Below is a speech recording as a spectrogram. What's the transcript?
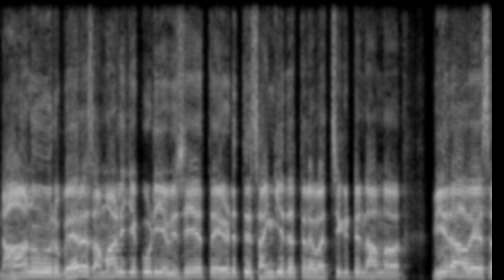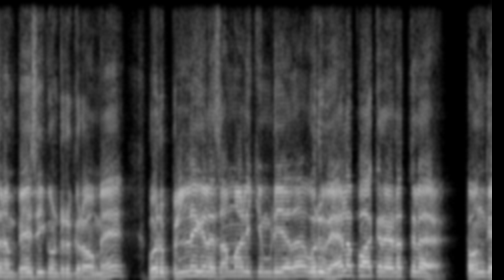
நானூறு பேரை சமாளிக்கக்கூடிய விஷயத்தை எடுத்து சங்கீதத்துல வச்சுக்கிட்டு நாம வீராவேசனம் பேசி கொண்டிருக்கிறோமே ஒரு பிள்ளைகளை சமாளிக்க முடியாதா? ஒரு வேலை பார்க்குற இடத்துல உங்க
